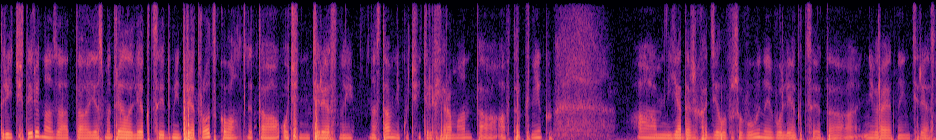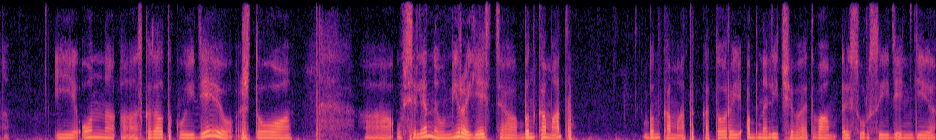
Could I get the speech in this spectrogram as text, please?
3-4 назад а, я смотрела лекции Дмитрия Троцкого. Это очень интересный наставник, учитель, хиромант, а, автор книг. А, я даже ходила вживую на его лекции. Это невероятно интересно. И он сказал такую идею, что у Вселенной, у мира есть а, банкомат, банкомат, который обналичивает вам ресурсы и деньги,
